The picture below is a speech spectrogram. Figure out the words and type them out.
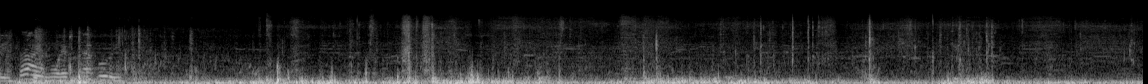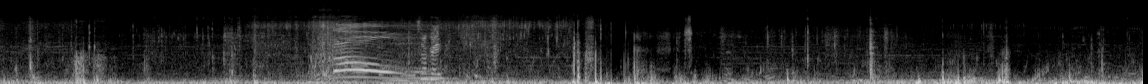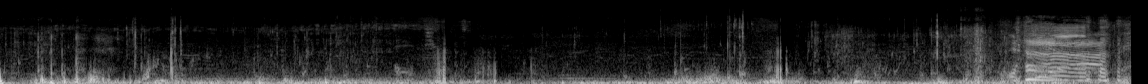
but he's flying away from that buoy. It's okay. Yeah.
